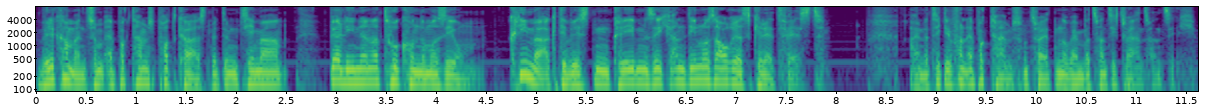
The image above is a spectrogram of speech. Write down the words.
Willkommen zum Epoch Times Podcast mit dem Thema Berliner Naturkundemuseum. Klimaaktivisten kleben sich an Dinosaurier-Skelett fest. Ein Artikel von Epoch Times vom 2. November 2022.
